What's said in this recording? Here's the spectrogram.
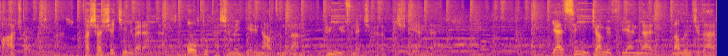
ağaç oymacılar, taşa şekil verenler, oltu taşını yerin altından gün yüzüne çıkarıp işleyenler. Gelsin cam üfleyenler, nalıncılar,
